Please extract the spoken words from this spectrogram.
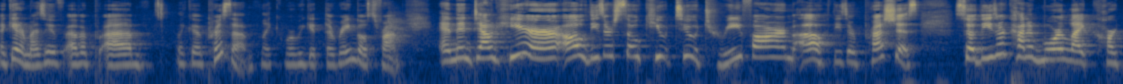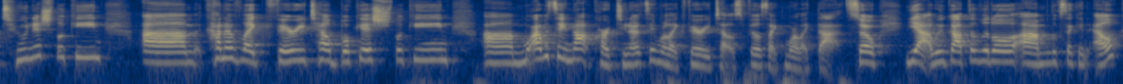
again, it reminds me of, of a um, like a prism, like where we get the rainbows from. And then down here, oh, these are so cute too. Tree farm. Oh, these are precious. So these are kind of more like cartoonish looking, um, kind of like fairy tale bookish looking. Um, I would say not cartoon. I would say more like fairy tales. Feels like more like that. So yeah, we've got the little, um, looks like an elk.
